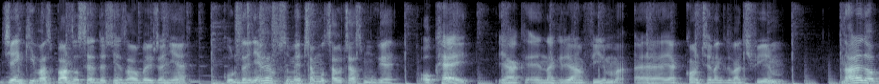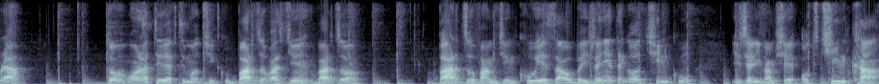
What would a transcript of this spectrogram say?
Dzięki Was bardzo serdecznie za obejrzenie. Kurde, nie wiem w sumie czemu cały czas mówię okej, jak e, nagrywam film, e, jak kończę nagrywać film. No ale dobra, to by było na tyle w tym odcinku. Bardzo Was, bardzo, bardzo Wam dziękuję za obejrzenie tego odcinku. Jeżeli Wam się odcinka,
